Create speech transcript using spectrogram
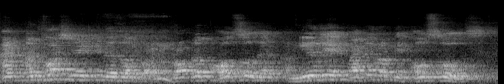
And unfortunately, there's a problem also that nearly a quarter of the households,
